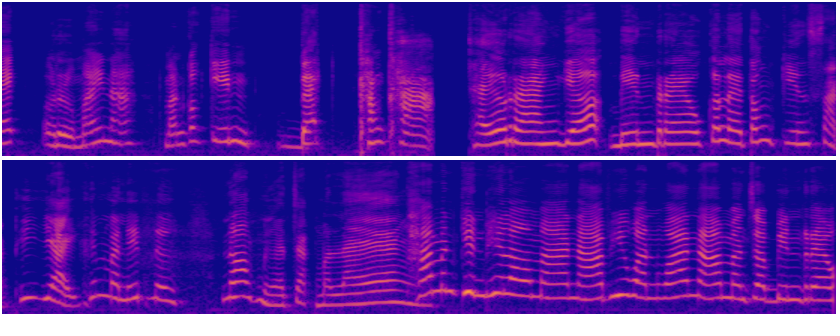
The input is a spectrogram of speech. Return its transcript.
ล็กๆ หรือไม่นะ มันก็กินแบดข้างคา ใช้แรงเยอะบินเร็วก็เลยต้องกินสัตว์ที่ใหญ่ขึ้นมานิดนึง นอกเหนือจากแมลง ถ้ามันกินพี่เรามานะ พี่วันว่านะมันจะบินเร็ว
